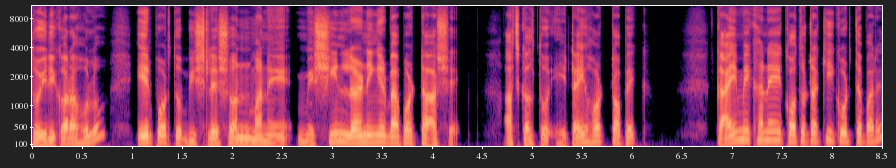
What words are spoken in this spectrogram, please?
তৈরি করা হলো, এরপর তো বিশ্লেষণ মানে মেশিন লার্নিংয়ের ব্যাপারটা আসে। আজকাল তো এটাই হট টপিক কাইম এখানে কতটা কি করতে পারে?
